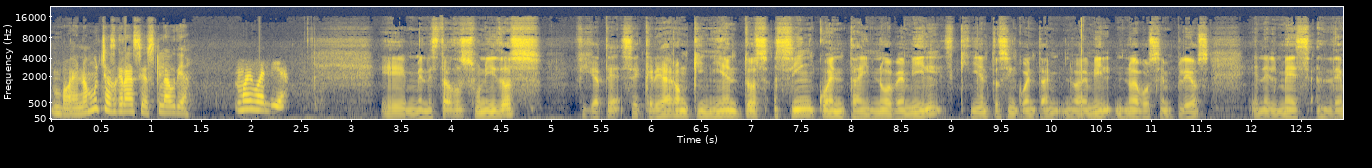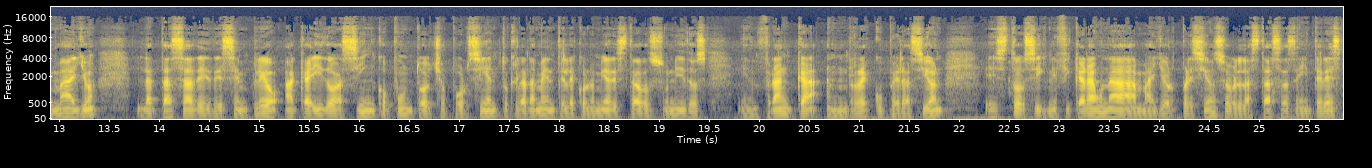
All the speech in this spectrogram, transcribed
Bueno, muchas gracias Claudia. Muy buen día. Em, en Estados Unidos Fíjate, se crearon 559 mil, 559 mil nuevos empleos en el mes de mayo. La tasa de desempleo ha caído a 5.8%. Claramente la economía de Estados Unidos en franca recuperación. Esto significará una mayor presión sobre las tasas de interés.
